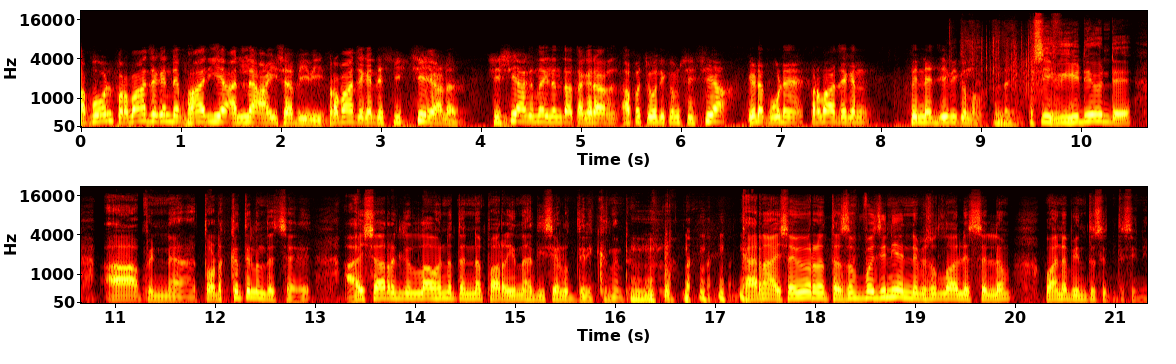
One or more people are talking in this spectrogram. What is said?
അപ്പോൾ പ്രവാചകന്റെ ഭാര്യ അല്ല ആയിഷ ബീവി. പ്രവാചകന്റെ ശിഷ്യയാണ്. ശിഷ്യയാകുന്നതിൽ എന്താ തകരാറ്? അപ്പൊ ചോദിക്കും ശിഷ്യയുടെ കൂടെ പ്രവാചകൻ പിന്നെ ജീവിക്കുന്നു. പക്ഷേ ഈ വീഡിയോന്റെ ആ പിന്നെ തുടക്കത്തിൽ എന്താ വെച്ചാൽ ആയിഷ റലിയുള്ളാഹുവിനെ തന്നെ പറയുന്ന ഹദീസുകൾ ഉദ്ധരിക്കുന്നുണ്ട്. കാരണം ആയിഷ തസവജിനി നബി സല്ലാ അലൈഹി സ്വലം വാന ബിന്ദു സിത്തിസിനി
